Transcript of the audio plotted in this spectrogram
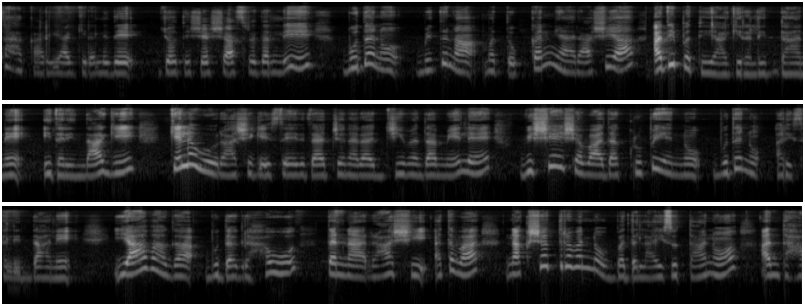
ಸಹಕಾರಿಯಾಗಿರಲಿದೆ. ಜ್ಯೋತಿಷ್ಯ ಶಾಸ್ತ್ರದಲ್ಲಿ ಬುಧನು ಮಿಥುನ ಮತ್ತು ಕನ್ಯಾ ರಾಶಿಯ ಅಧಿಪತಿಯಾಗಿರಲಿದ್ದಾನೆ. ಇದರಿಂದಾಗಿ ಕೆಲವು ರಾಶಿಗೆ ಸೇರಿದ ಜನರ ಜೀವನದ ಮೇಲೆ ವಿಶೇಷವಾದ ಕೃಪೆಯನ್ನು ಬುಧನು ಅರಿಸಲಿದ್ದಾನೆ. ಯಾವಾಗ ಬುಧ ಗ್ರಹವು ತನ್ನ ರಾಶಿ ಅಥವಾ ನಕ್ಷತ್ರವನ್ನು ಬದಲಾಯಿಸುತ್ತಾನೋ ಅಂತಹ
